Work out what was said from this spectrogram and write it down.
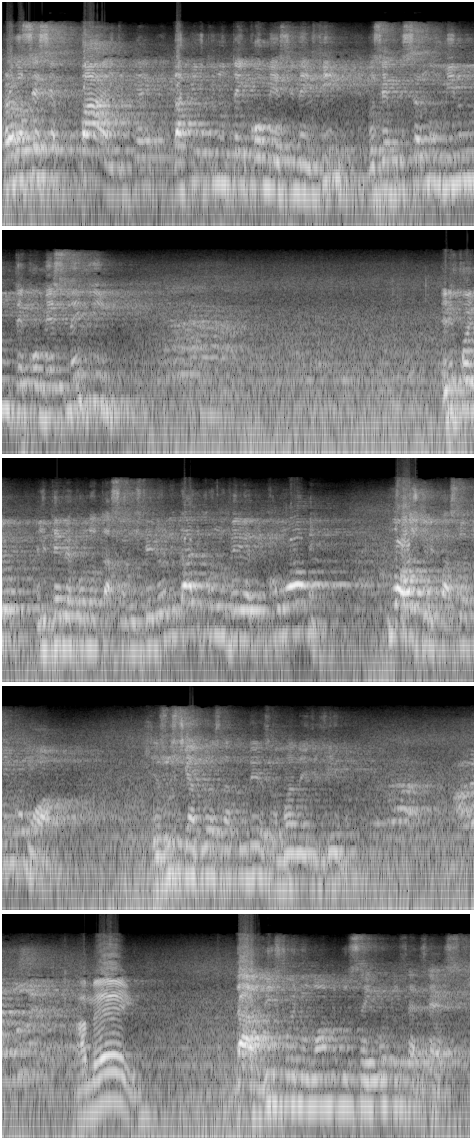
Para você ser pai daquilo que não tem começo e nem fim, você precisa no mínimo não ter começo nem fim. Ele foi, ele teve a conotação de exterioridade quando veio aqui como homem. Lógico, ele passou aqui como homem. Jesus tinha duas naturezas, humana e divina. Amém. Davi foi no nome do Senhor dos Exércitos.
